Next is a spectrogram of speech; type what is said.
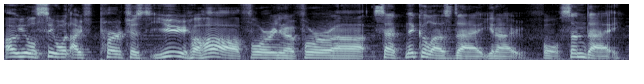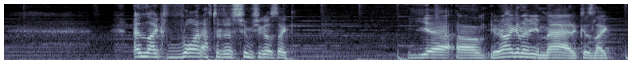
oh you'll see what I've purchased you, haha, for, you know, for uh, St. Nicholas Day, you know, for Sunday. And like right after the stream she goes like, yeah, um, you're not gonna be mad because like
